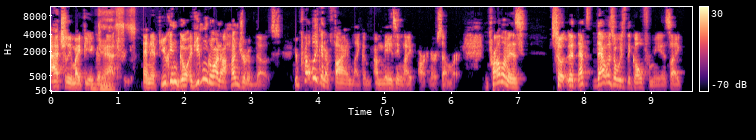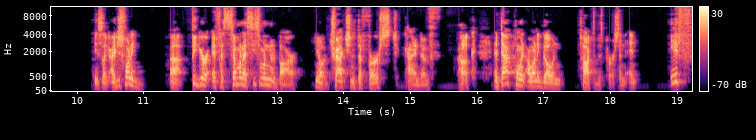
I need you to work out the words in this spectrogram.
actually might be a good Yes. match for you. And if you can go, if you can go on a hundred of those, you're probably going to find like an amazing life partner somewhere. The problem is, so that, that's, that was always the goal for me is like, is like, I just want to, uh, figure if someone, I see someone in a bar, you know, attraction's the first kind of hook. At that point, I want to go and talk to this person. And if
